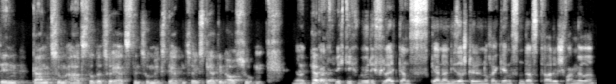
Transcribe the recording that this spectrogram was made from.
den Gang zum Arzt oder zur Ärztin, zum Experten, zur Expertin aussuchen. Ja, ganz wichtig würde ich vielleicht ganz gerne an dieser Stelle noch ergänzen, dass gerade Schwangere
